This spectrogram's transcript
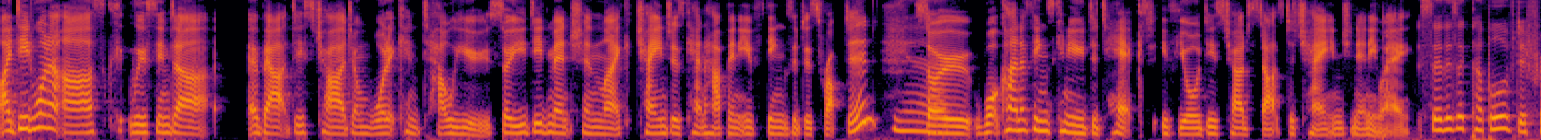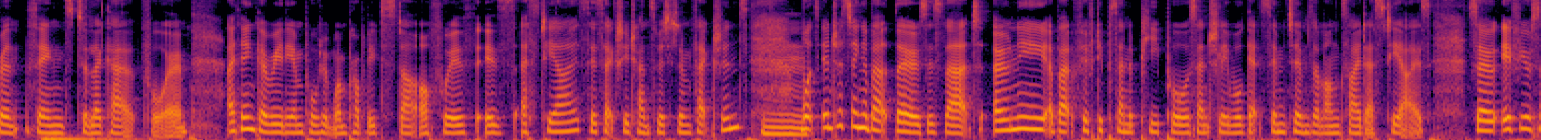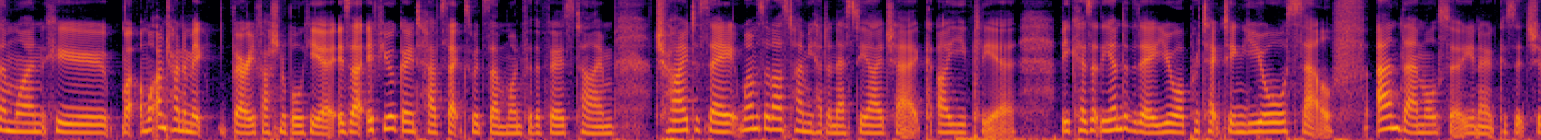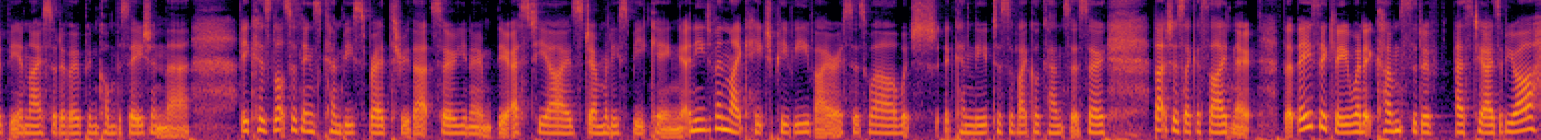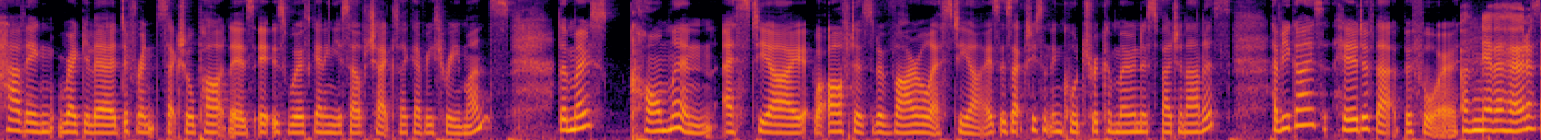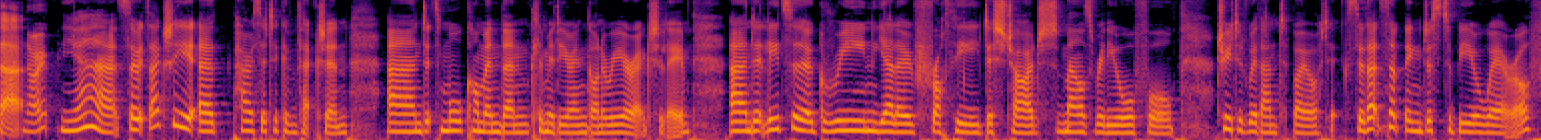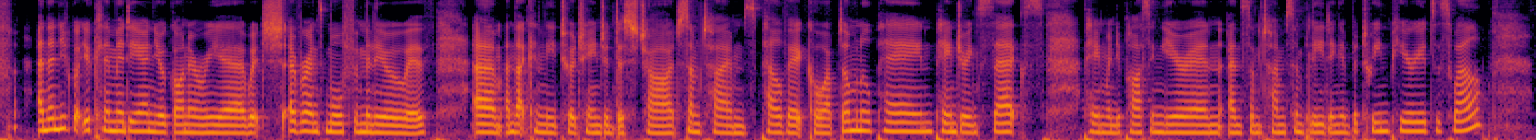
I did want to ask Lucinda about discharge and what it can tell you. So you did mention like changes can happen if things are disrupted. Yeah. So what kind of things can you detect if your discharge starts to change in any way? So there's a couple of different things to look out for. I think a really important one probably to start off with is STIs, so sexually transmitted infections. Mm. What's interesting about those is that only about 50% of people essentially will get symptoms alongside STIs. So if you're someone who well, what I'm trying to make very fashionable here is that if you're going to have sex with someone for the first time, try to say, when was the last time you had an STI check? Are you clear? Because at the end of the day, you are protecting yourself and them also, you know, because it should be a nice sort of open conversation there. Because lots of things can be spread through that. So, you know, the STIs, generally speaking, and even like HPV virus as well, which can lead to cervical cancer. So that's just like a side note. But basically, when it comes to sort of STIs, if you are having regular different sexual partners, it is worth getting yourself checked like every three months. The most common STI, well, after sort of viral STIs, is actually something called Trichomonas vaginalis. Have you guys heard of that before? I've never heard of that. No. Yeah. So it's actually a parasitic infection and it's more common than chlamydia and gonorrhea, actually. And it leads to a green, yellow, frothy discharge, smells really awful, treated with antibiotics. So that's something just to be aware of. And then you've got your chlamydia and your gonorrhea, which everyone's more familiar with. Um, and that can lead to a change in discharge, sometimes pelvic or abdominal pain, pain during sex, pain when you're passing urine, and sometimes some bleeding in between periods as well.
